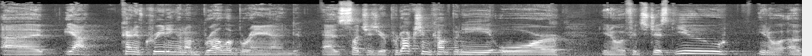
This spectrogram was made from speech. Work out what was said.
uh, yeah, kind of creating an umbrella brand as such as your production company, or you know, if it's just you, you know, a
